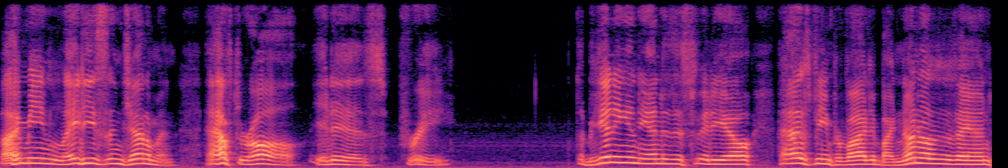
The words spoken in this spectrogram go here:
I mean, ladies and gentlemen, after all, it is free. The beginning and the end of this video has been provided by none other than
